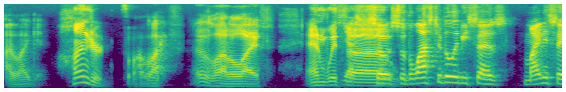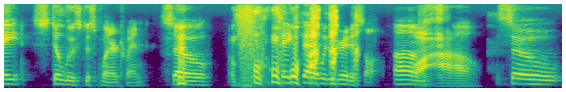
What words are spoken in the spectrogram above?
I like it. 100. It's a lot of life. That's a lot of life. And with Yes. uh, so so the last ability says minus eight, still lose to Splinter Twin. So take that with a grain of salt. Um, wow. So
